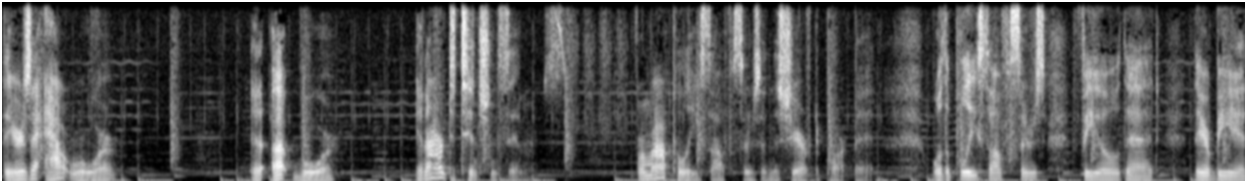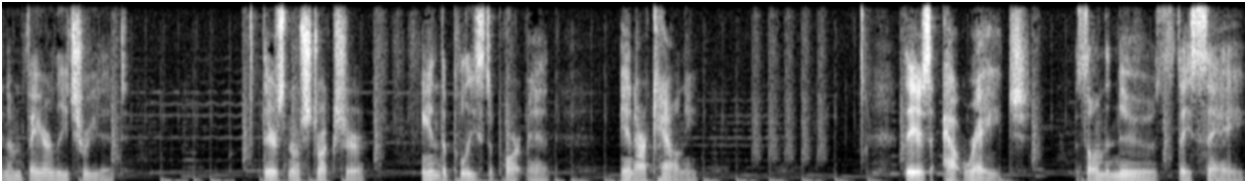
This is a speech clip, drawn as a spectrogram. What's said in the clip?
there's an outroar, an uproar in our detention centers from our police officers in the sheriff department. Well, the police officers feel that they're being unfairly treated. There's no structure in the police department in our county. There's outrage. It's on the news. They say,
